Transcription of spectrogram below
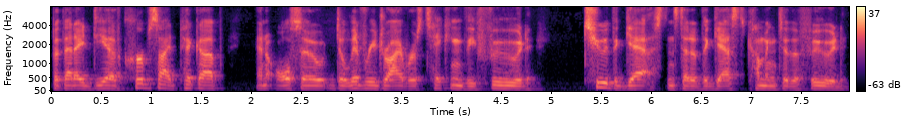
but that idea of curbside pickup and also delivery drivers taking the food to the guest instead of the guest coming to the food.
